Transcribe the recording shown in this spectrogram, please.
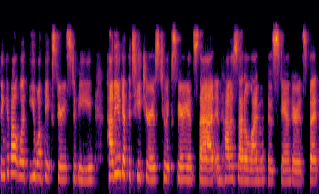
think about what you want the experience to be. How do you get the teachers to experience that? And how does that align with those standards? But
